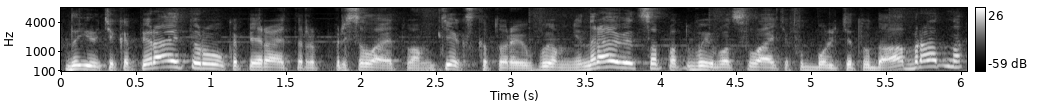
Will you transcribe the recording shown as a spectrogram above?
даете копирайтеру, копирайтер присылает вам текст, который вам не нравится, вы его отсылаете, футболите туда-обратно,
